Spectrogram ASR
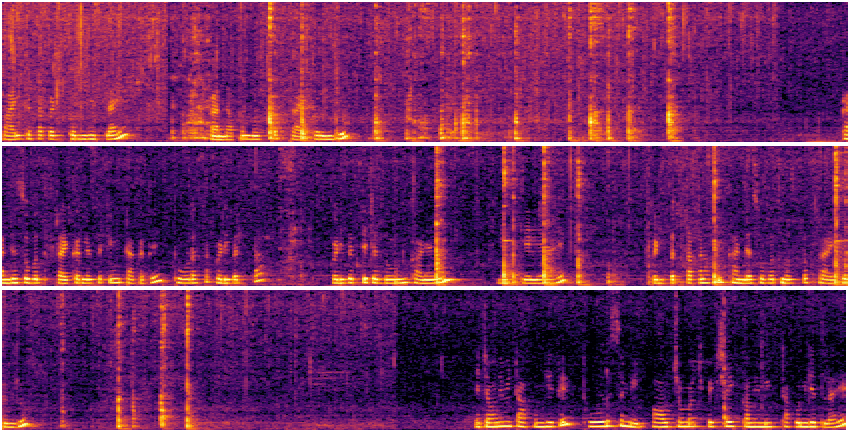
बारीक असा कट करून घेतला आहे. कांदा आपण मस्त फ्राय करून घेऊ. कांद्यासोबत फ्राय करण्यासाठी मी टाकत आहे थोडासा कढीपत्ता. कढीपत्त्याच्या दोन काड्या मी घेतलेल्या आहेत. कढीपत्ता पण आपण कांद्यासोबत मस्त फ्राय करून घेऊ. याच्यामध्ये मी टाकून घेते थोडंसं मीठ. पाव चम्मचपेक्षाही कमी मीठ टाकून घेतलं आहे.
